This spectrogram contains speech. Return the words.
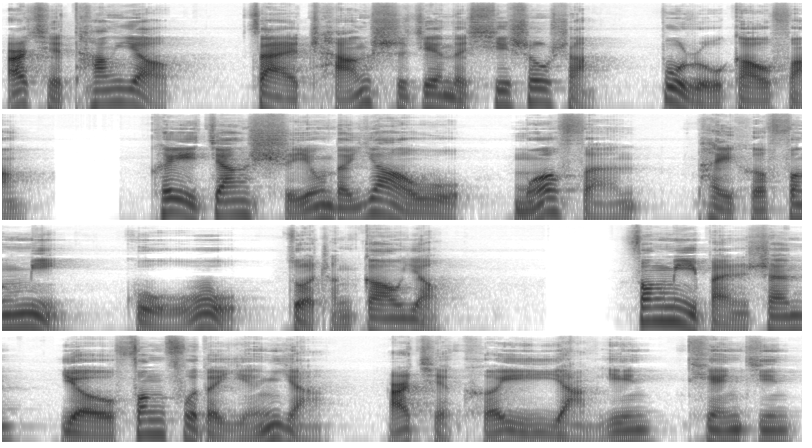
而且汤药在长时间的吸收上不如膏方，可以将使用的药物磨粉，配合蜂蜜、谷物做成膏药。蜂蜜本身有丰富的营养，而且可以养阴添金。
